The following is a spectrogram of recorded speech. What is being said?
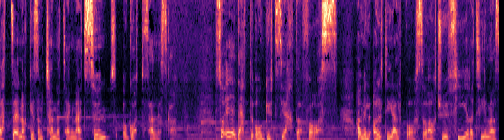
Dette er noe som kjennetegner et sunt og godt fellesskap. Så er dette òg Guds hjerte for oss. Han vil alltid hjelpe oss og har 24 timers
